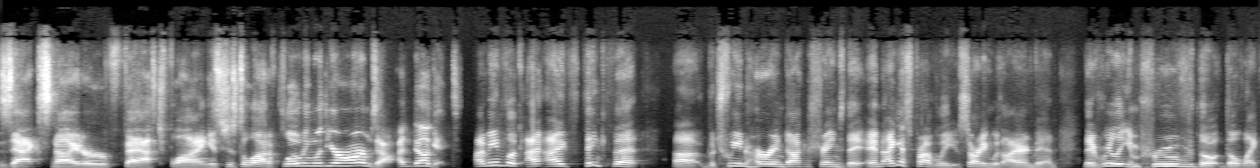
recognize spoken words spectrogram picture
Zack Snyder fast flying. It's just a lot of floating with your arms out. I dug it. I mean, look, I, I think that uh, between her and Doctor Strange, they and I guess probably starting with Iron Man, they've really improved the the like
